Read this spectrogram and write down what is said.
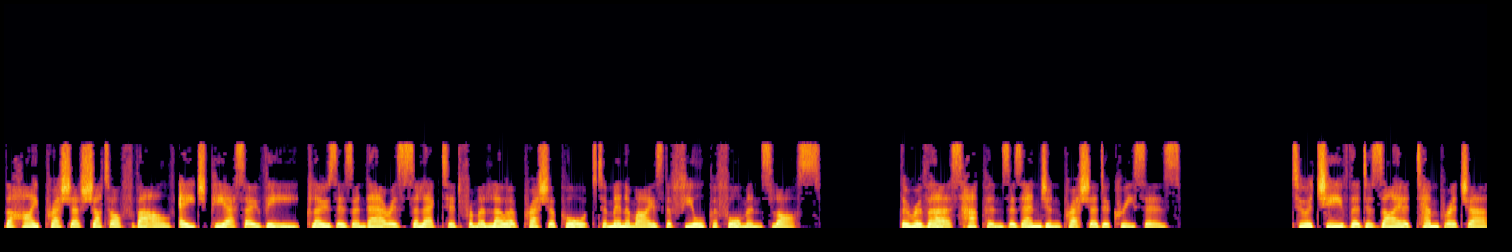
the high-pressure shutoff valve HPSOV closes and air is selected from a lower pressure port to minimize the fuel performance loss. The reverse happens as engine pressure decreases. To achieve the desired temperature,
